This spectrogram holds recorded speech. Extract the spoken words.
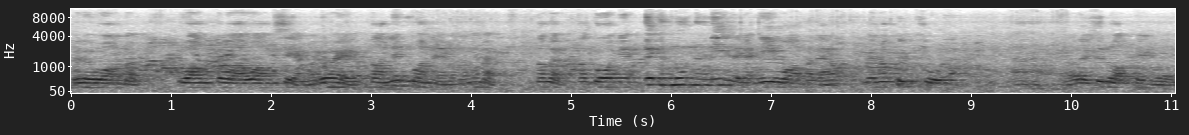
ก็เลยวอร์มแบบวอร์มตัววอร์มเสียงมาด้วย ตอนเล่นบอลเนี่ยมันก็ต้องแบบต้องแบบตะโกนเนี่ยเอ้ยทางนู้นทางนี้อะไรอย่างนี้วอร์มมาแล้ว ไม่ต้องขึ้นครูแล้วอ่าแล้วเลยขึ้นร้องเพลงเลย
